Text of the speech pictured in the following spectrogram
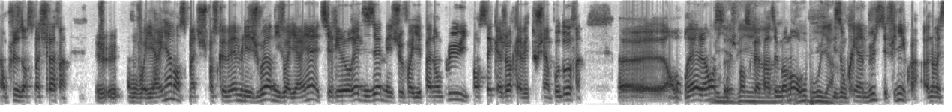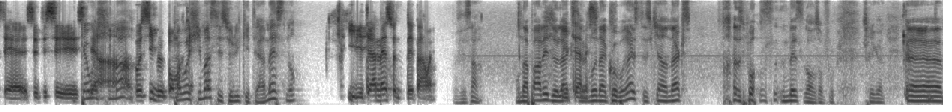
en plus, dans ce match-là, on voyait rien dans ce match. Je pense que même les joueurs n'y voyaient rien. Et Thierry Loret disait, mais je voyais pas non plus. Il pensait qu'Ajorc avait touché un poteau. Enfin, en vrai, y je pense qu'à partir du moment où brouillard. ils ont pris un but, c'était fini, quoi. Ah non, mais c'était, c'était, Kawashima- pour c'est celui qui était à Metz, non? Il était à Metz au départ, ouais. C'est ça. On a parlé de l'axe. Monaco-Brest. Est-ce qu'il y a un axe Strasbourg-Metz Non, on s'en fout. Je rigole. Euh,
